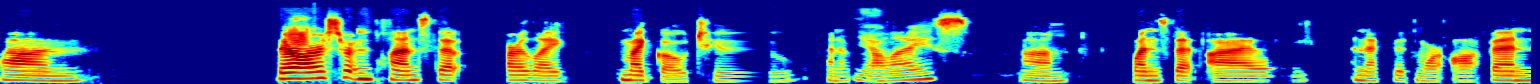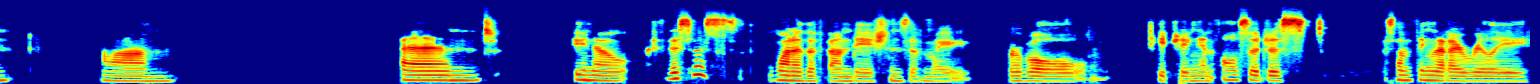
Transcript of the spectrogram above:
Um, there are certain plants that are like my go-to kind of Yeah. allies. Um, ones that I connect with more often. Um, and you know, this is one of the foundations of my herbal teaching and also just something that I really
